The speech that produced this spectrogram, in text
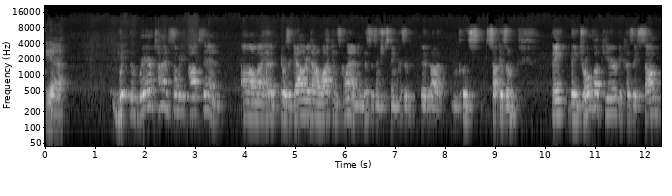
Yeah. With the rare time somebody pops in, um, I had a, there was a gallery down in Watkins Glen, and this is interesting because it, it uh, includes Stuckism. They they drove up here because they saw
